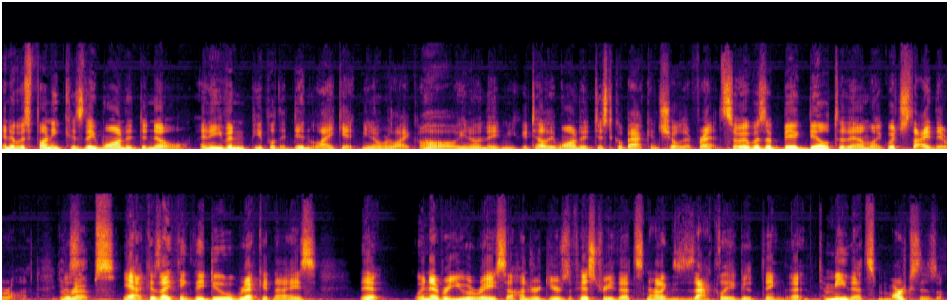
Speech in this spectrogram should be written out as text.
and it was funny because they wanted to know and even people that didn't like it you know were like oh you know and they, you could tell they wanted just to go back and show their friends so it was a big deal to them like which side they were on The 'Cause- reps. yeah, because I think they do recognize that whenever you erase 100 years of history, that's not exactly a good thing. That To me, that's Marxism.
